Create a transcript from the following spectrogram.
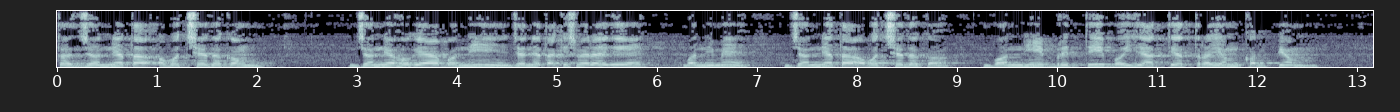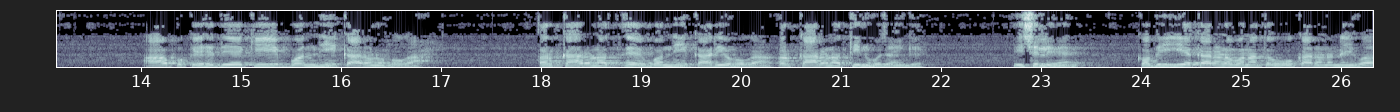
तो जन्यता अवच्छेदकम, जन्य हो गया बन्ही जन्यता किसमें रहेगी? बन्ही में। जन्यता अवच्छेदक बन्ही वृत्ति वैजात्य त्रयम कल्प्यम। आप कह दिए कि बन्ही कारण होगा और कारण बन्ही कार्य होगा और कारण तीन हो जाएँगे। इसलिए कभी ये कारण बना तो वो कारण नहीं हुआ।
